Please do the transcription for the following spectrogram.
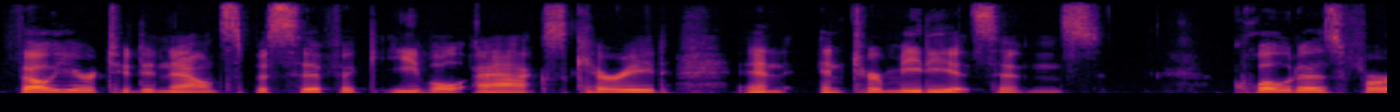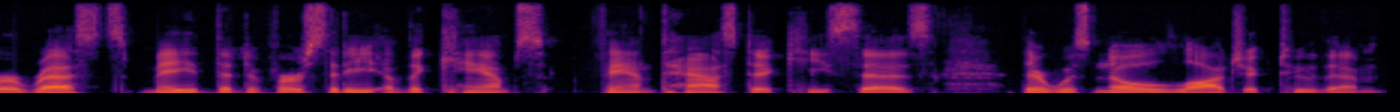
Failure to denounce specific evil acts carried an intermediate sentence. Quotas for arrests made the diversity of the camps fantastic, he says. There was no logic to them.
